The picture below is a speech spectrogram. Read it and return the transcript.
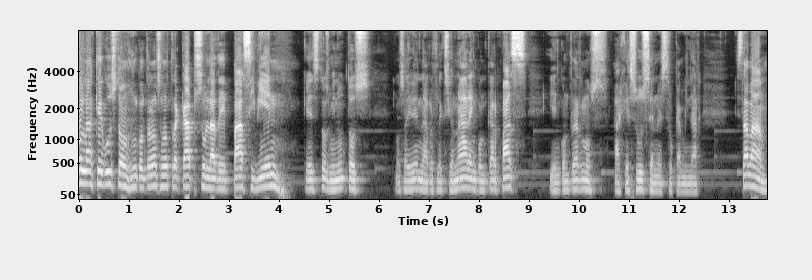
Hola, qué gusto encontrarnos en otra cápsula de paz y bien. Que estos minutos nos ayuden a reflexionar, a encontrar paz y encontrarnos a Jesús en nuestro caminar. Estaba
